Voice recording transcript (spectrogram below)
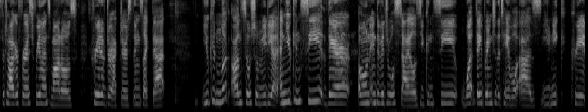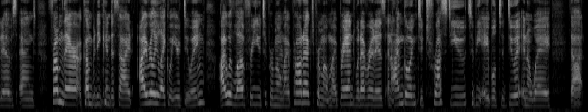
photographers, freelance models, creative directors, things like that, you can look on social media and you can see their own individual styles. You can see what they bring to the table as unique creatives. And from there, a company can decide, I really like what you're doing. I would love for you to promote my product, promote my brand, whatever it is. And I'm going to trust you to be able to do it in a way that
